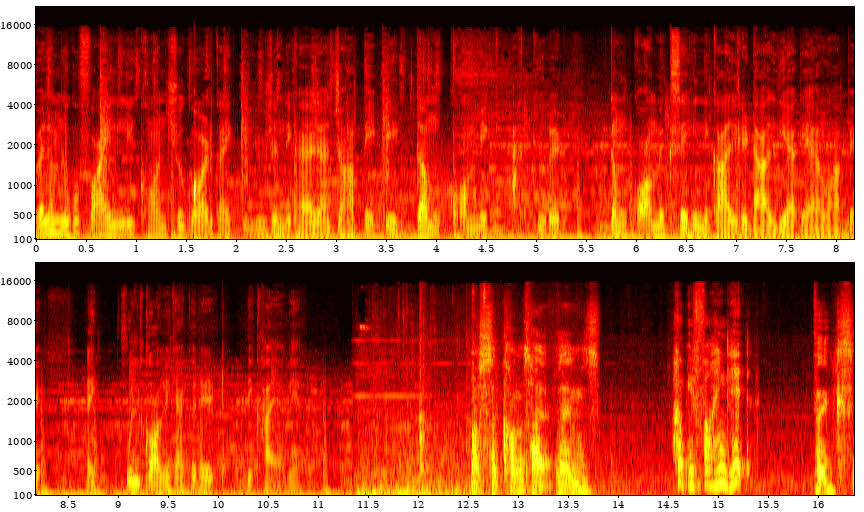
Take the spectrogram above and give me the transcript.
वेल हम लोग को फाइनली कॉन्शो गॉड का एक इल्यूजन दिखाया गया जहाँ पे एकदम कॉमिक एक्यूरेट एकदम कॉमिक से ही निकाल के डाल दिया गया है वहाँ पे लाइक फुल कॉमिक एक्यूरेट दिखाया गया Lost the contact lens. Hope you find it. Thanks.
